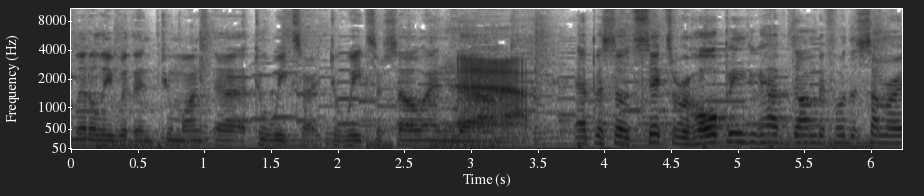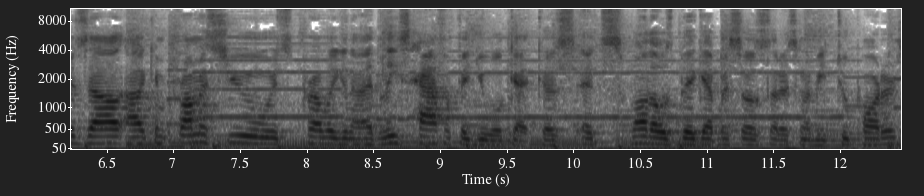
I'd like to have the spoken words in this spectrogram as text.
literally within two months, uh, two weeks, sorry, two weeks or so, and. Yeah. Uh, Episode six, we're hoping to have done before the summer is out. I can promise you, it's probably gonna at least half of it you will get because it's one of those big episodes that it's gonna be two parters,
